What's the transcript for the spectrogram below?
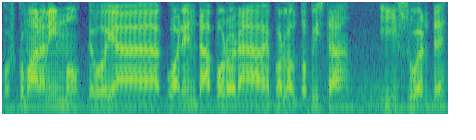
pues como ahora mismo, que voy a 40 por hora por la autopista y suerte,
